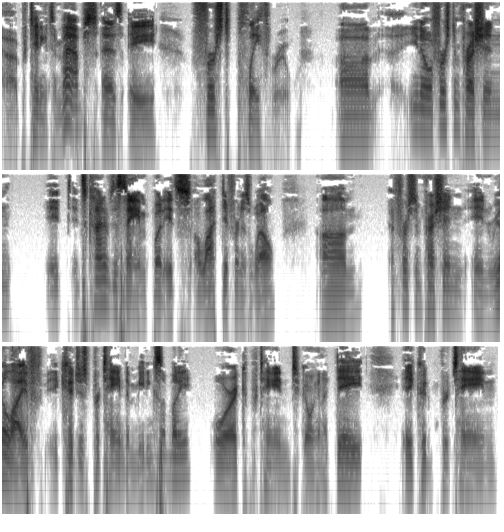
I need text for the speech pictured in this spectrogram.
uh, pertaining to maps as a first playthrough. Um, you know, a first impression, it it's kind of the same, but it's a lot different as well. Um, a first impression in real life, it could just pertain to meeting somebody, or it could pertain to going on a date. It could pertain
